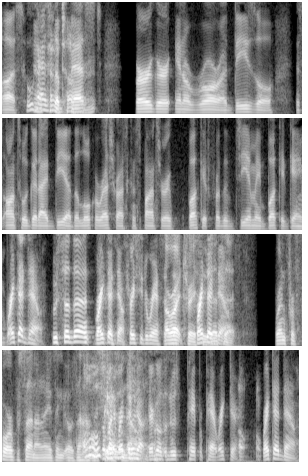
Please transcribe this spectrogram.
us. Who Yeah, has the tough, right? best burger in Aurora? Diesel is onto a good idea. The local restaurants can sponsor a bucket for the GMA bucket game. Write that down. Who said that? Write that down. Tracy Duran said All right, that. Tracy, Write that that's down. it. Run for four percent on anything that goes on. Oh, okay. Somebody write that down. There goes a newspaper pad right there. Oh, oh. Write that down.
